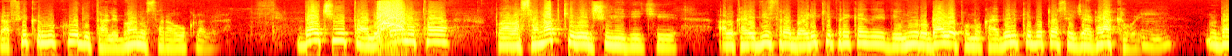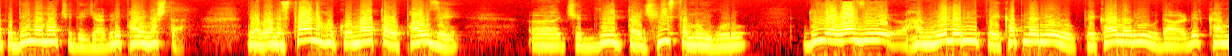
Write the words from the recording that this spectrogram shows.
که فکر وکړو د طالبانو سره وکړل ده دا چې طالبانو ته په هغه سند کې ویل شوي دي چې القاعدې سره به اړیکې پرې کوي د نورو ډلو په مقابل کې به تاسو جګړه کوئ نو دا په دې معنی چې د جګړې پای نشته د افغانستان حکومت او پوځ چې دوی تجهیز ته مونږ ګورو دوی یوازې حمله لري، پیک اپ لري او پیکا لري او دا ډېر کم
